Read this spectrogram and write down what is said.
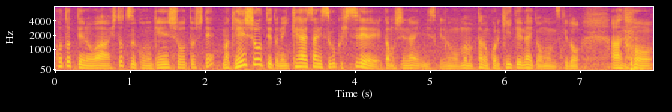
ことっていうのは一つこの現象として、まあ、現象っていうとね池早さんにすごく失礼かもしれないんですけれども、まあ、多分これ聞いていないと思うんですけどあの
